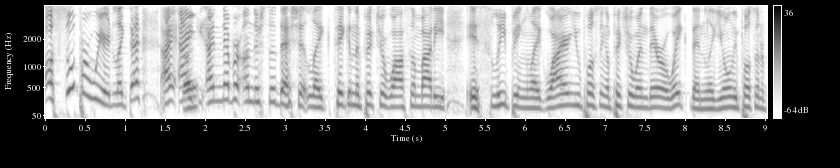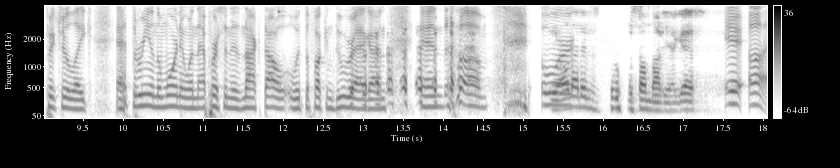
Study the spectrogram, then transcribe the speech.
Oh, super weird. Like that. I, Right. I I never understood that shit. Like taking the picture while somebody is sleeping. Like, why aren't you posting a picture when they're awake? Then, like, you only posting a picture like at three in the morning when that person is knocked out with the fucking do rag on, and um, Yeah, or all that is proof for somebody, I guess. it, uh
